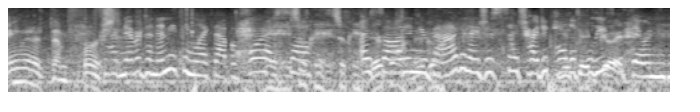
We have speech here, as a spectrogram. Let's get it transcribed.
aim it at them first. I've never done anything like that before. I It's saw. okay, it's okay. I They're saw it in they're your gone. bag, and I just I tried to call You the police, good. but there were n-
